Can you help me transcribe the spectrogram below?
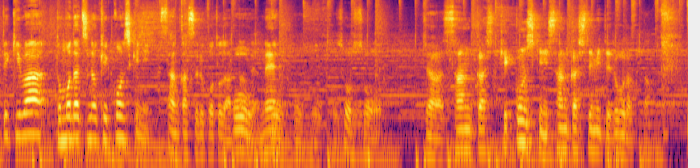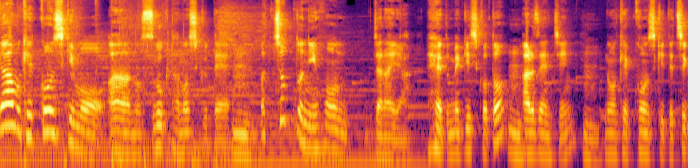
的は友達の結婚式に参加することだったんだよね。そうそう。じゃあ参加し結婚式に参加してみてどうだった？いやもう結婚式もあのすごく楽しくて、うん。まあ、ちょっと日本じゃないや、えー、とメキシコとうん。アルゼンチンうん。の結婚式って違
